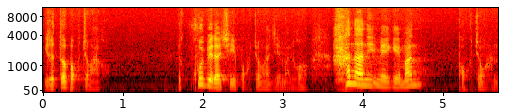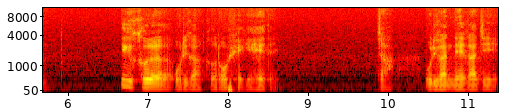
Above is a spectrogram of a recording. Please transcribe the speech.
이것도 복종하고 구별 없이 복종하지 말고 하나님에게만 복종하는 이게 그 우리가 그로 회개해야 돼. 자, 우리가 네 가지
